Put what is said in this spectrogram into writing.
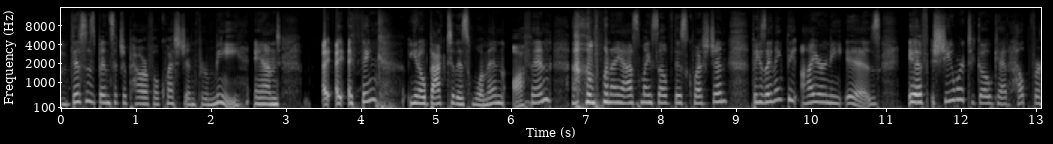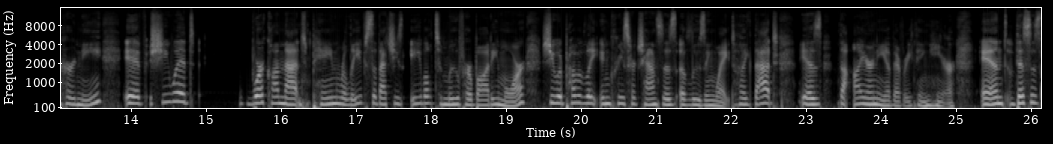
this has been such a powerful question for me. And I, I think, you know, back to this woman often um, when I ask myself this question, because I think the irony is if she were to go get help for her knee, if she would work on that pain relief so that she's able to move her body more, she would probably increase her chances of losing weight. Like that is the irony of everything here. And this is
